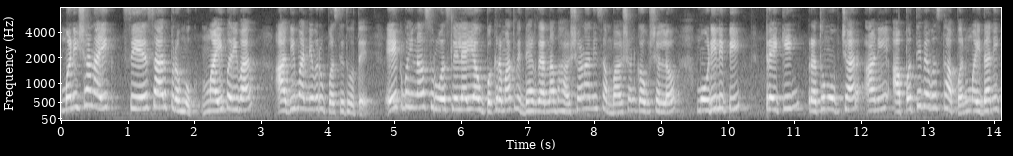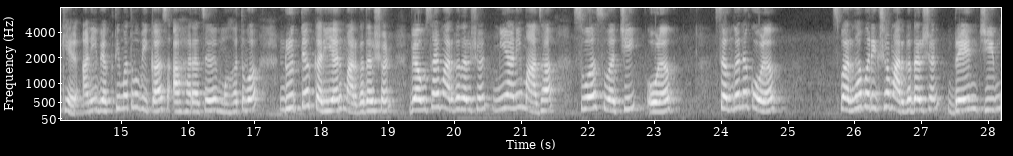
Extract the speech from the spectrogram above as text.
Manisha Naik C S R प्रमुख माई परिवार आदी मान्यवर उपस्थित होते. एक महिना सुरू असलेल्या या उपक्रमात विद्यार्थ्यांना भाषण आणि संभाषण कौशल्य मोडी लिपी ट्रेकिंग प्रथमोपचार आणि आपत्ती व्यवस्थापन मैदानी खेळ आणि व्यक्तिमत्व विकास आहाराचे महत्त्व नृत्य करिअर मार्गदर्शन व्यवसाय मार्गदर्शन मी आणि माझा स्वस्वची ओळख संगणक ओळख स्पर्धा परीक्षा मार्गदर्शन ब्रेन जिम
